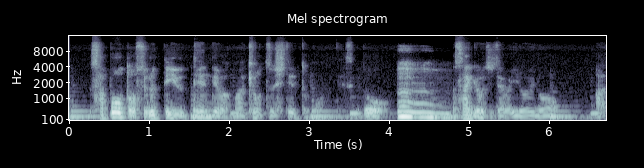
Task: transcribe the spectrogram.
うサポートをするっていう点ではまあ共通してると思うんですけどうんうん。作業自体はいろいろあ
